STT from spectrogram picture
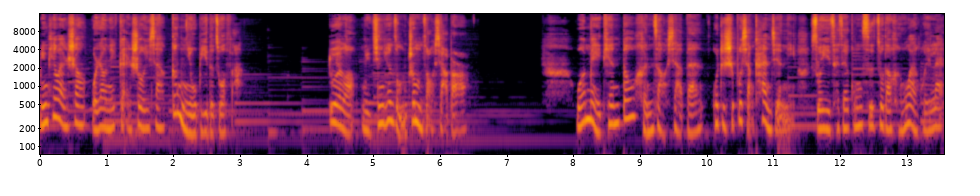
明天晚上我让你感受一下更牛逼的做法。对了，你今天怎么这么早下班？我每天都很早下班，我只是不想看见你，所以才在公司做到很晚回来。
